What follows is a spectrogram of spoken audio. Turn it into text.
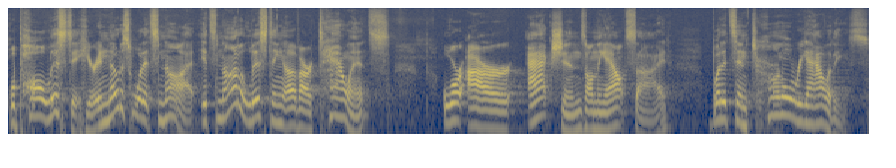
Well, Paul lists it here, and notice what it's not. It's not a listing of our talents or our actions on the outside, but it's internal realities.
